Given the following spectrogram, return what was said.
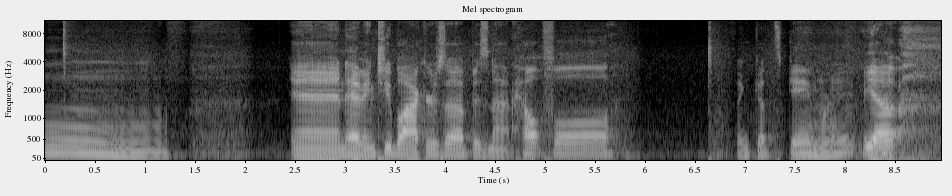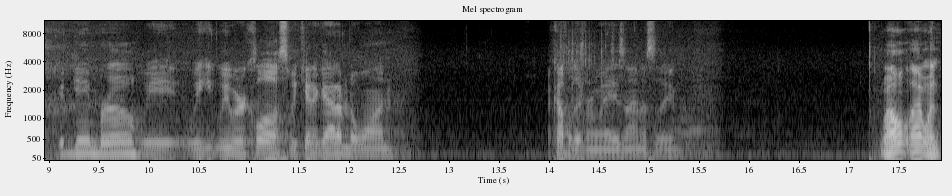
Mm. And having two blockers up is not helpful. I think that's game, right? Yeah. Good game, bro. We we we were close. We could have got him to one. A couple different ways, honestly. Well, that went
